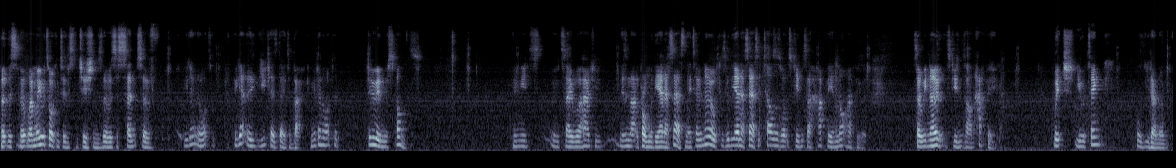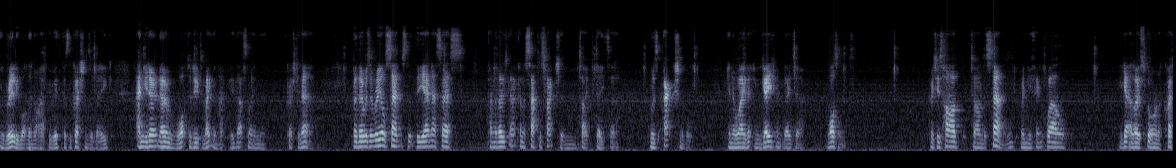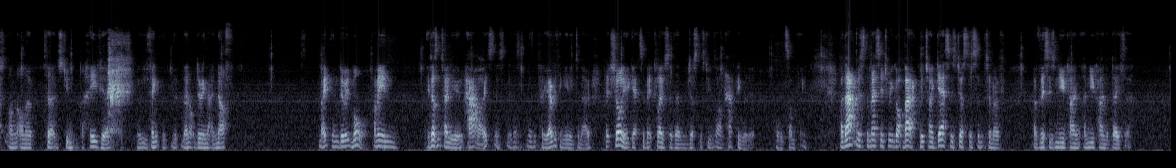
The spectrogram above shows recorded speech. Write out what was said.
But this, but when we were talking to institutions, there was a sense of we don't know what to. We get the UKES data back, and we don't know what to do in response. We need. We would say, well, how do you isn't that the problem with the NSS? And they say, no, because with the NSS it tells us what the students are happy and not happy with. So we know that the students aren't happy, which you would think, well, you don't know really what they're not happy with because the questions are vague, and you don't know what to do to make them happy. That's not in the questionnaire. But there was a real sense that the NSS, kind of those kind of satisfaction type data, was actionable in a way that engagement data wasn't which is hard to understand when you think, well, you get a low score on a question on, on a certain student behaviour, you think that they're not doing that enough. Make them do it more. I mean, it doesn't tell you how. It doesn't, doesn't tell you everything you need to know. But surely it gets a bit closer than just the students aren't happy with it or with something. But that was the message we got back, which I guess is just a symptom of, of this is new kind a new kind of data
